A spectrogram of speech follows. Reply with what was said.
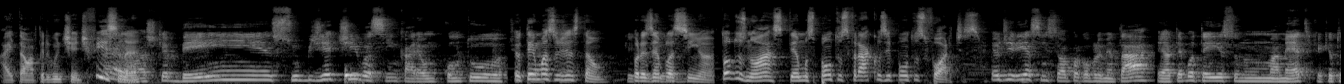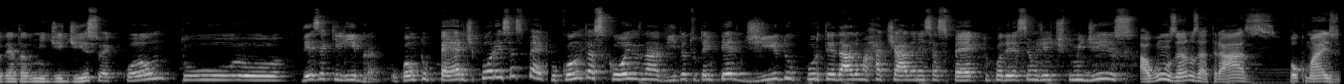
Aí tá uma perguntinha difícil, É, né? Eu acho que é bem subjetivo, assim, cara. É um quanto. Eu tenho uma sugestão. Que Por que exemplo, assim, ó. Todos nós temos pontos fracos e pontos fortes. Eu diria assim, só pra complementar, eu até botei isso numa métrica que eu tô tentando medir disso, é quanto desequilibra, o quanto perde por esse aspecto. O quantas coisas na vida tu tem perdido por ter dado uma rateada nesse aspecto, poderia ser um jeito de tu medir isso. Alguns anos atrás, um pouco mais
